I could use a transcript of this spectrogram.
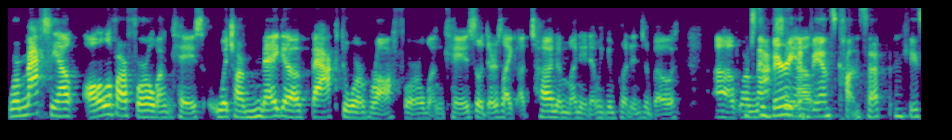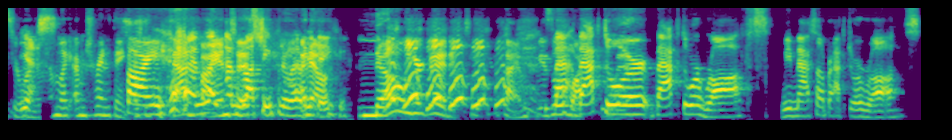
we're maxing out all of our 401ks, which are mega backdoor Roth 401ks. So there's like a ton of money that we can put into both. Uh, we're it's a very out. advanced concept, in case you're yes. wondering. I'm like, I'm trying to think. Sorry, I'm, like, I'm rushing through everything. No, you're good. Take your time. Ba- backdoor, backdoor Roths. We max out backdoor Roths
